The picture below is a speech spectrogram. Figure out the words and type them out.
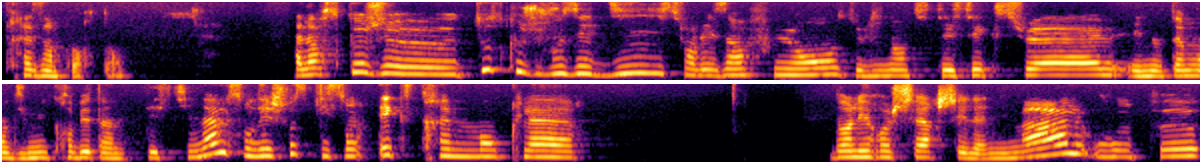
très important. Alors, tout ce que je vous ai dit sur les influences de l'identité sexuelle et notamment du microbiote intestinal sont des choses qui sont extrêmement claires dans les recherches chez l'animal, où on peut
